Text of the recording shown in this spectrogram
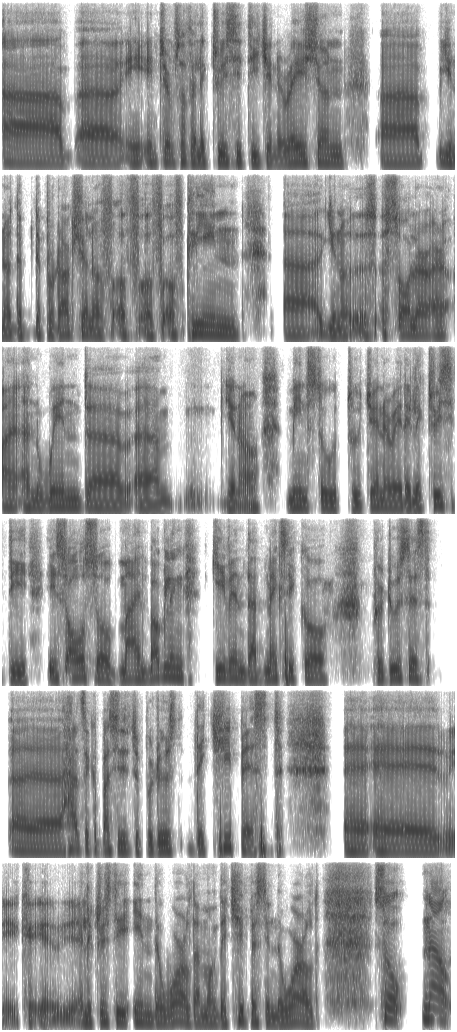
uh, uh, in, terms of electricity generation uh, you know the, the production of of, of, of clean uh, you know solar and wind uh, um, you know means to to generate electricity is also mind boggling given that Mexico produces uh, has the capacity to produce the cheapest uh, uh, electricity in the world, among the cheapest in the world. So now,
